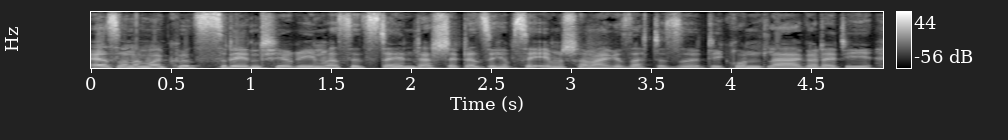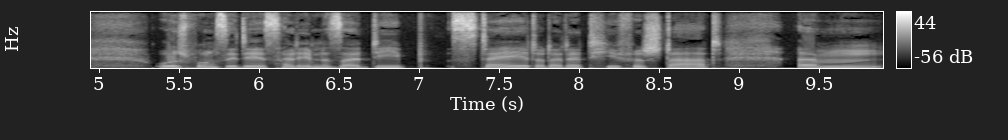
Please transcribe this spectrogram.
Erstmal nochmal kurz zu den Theorien, was jetzt dahinter steckt. Also ich habe es ja eben schon mal gesagt, diese, die Grundlage oder die Ursprungsidee ist halt eben dieser Deep State oder der tiefe Staat. Ähm,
